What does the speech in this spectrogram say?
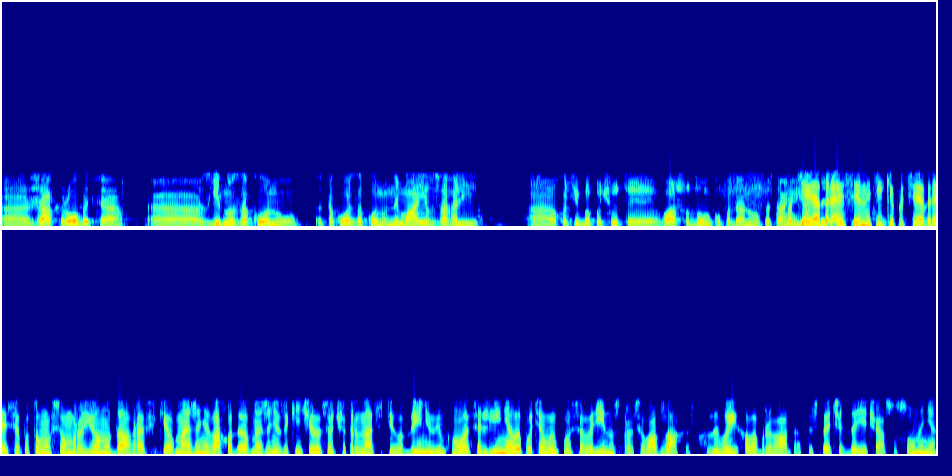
е, жах робиться. е, Згідно закону, такого закону немає взагалі. Хотів би почути вашу думку по даному питанню. По цій адресі, не тільки по цій адресі, а по тому всьому району, да, графіки обмеження, заходи обмеження закінчилися о 14 годині. Вімкнулася лінія, але потім вимкнувся аварійно, спрацював захист. Туди виїхала бригада. Диспетчер дає час усунення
